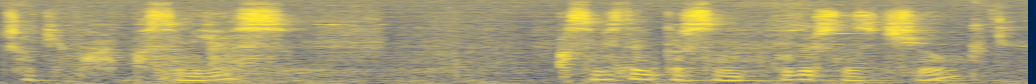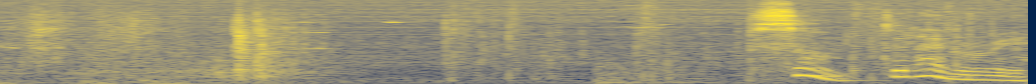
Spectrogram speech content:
Çok iyi. Asım yes. Mislim, ker sem, odr sem začel? Sem, to library.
